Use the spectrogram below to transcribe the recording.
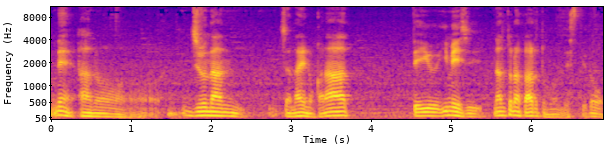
ねあの柔軟じゃないのかなっていうイメージなんとなくあると思うんですけど。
